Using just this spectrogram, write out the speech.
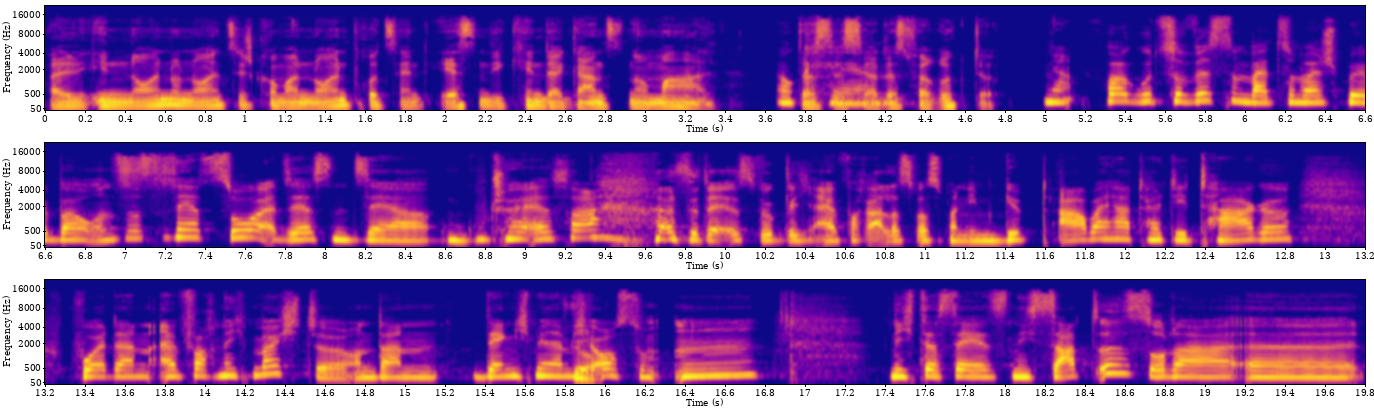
weil in 99,9 Prozent essen die Kinder ganz normal. Okay. Das ist ja das Verrückte. Ja, voll gut zu wissen, weil zum Beispiel bei uns ist es jetzt so, also er ist ein sehr guter Esser, also der isst wirklich einfach alles, was man ihm gibt, aber er hat halt die Tage, wo er dann einfach nicht möchte und dann denke ich mir nämlich ja. auch so, mh, mm, nicht, dass er jetzt nicht satt ist oder äh,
